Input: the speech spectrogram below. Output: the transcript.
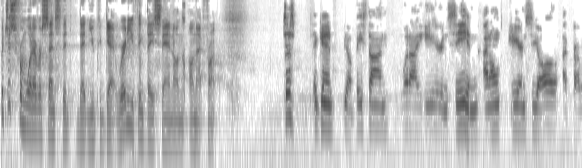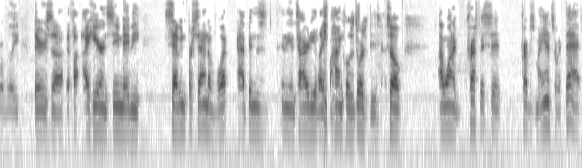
but just from whatever sense that that you could get where do you think they stand on on that front? Just again you know based on what I hear and see and I don't hear and see all I probably there's uh if I, I hear and see maybe 7% of what happens in the entirety like behind closed doors. With these guys so I want to preface it preface my answer with that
